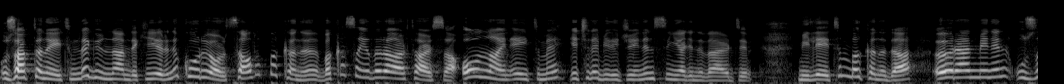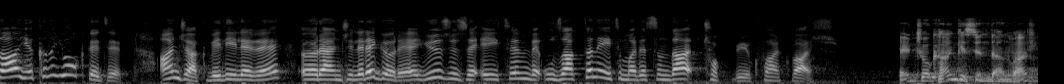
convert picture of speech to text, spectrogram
Uzaktan eğitimde gündemdeki yerini koruyor. Sağlık Bakanı vaka sayıları artarsa online eğitime geçilebileceğinin sinyalini verdi. Milli Eğitim Bakanı da öğrenmenin uzağa yakını yok dedi. Ancak velilere, öğrencilere göre yüz yüze eğitim ve uzaktan eğitim arasında çok büyük fark var. En çok hangisinden var?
